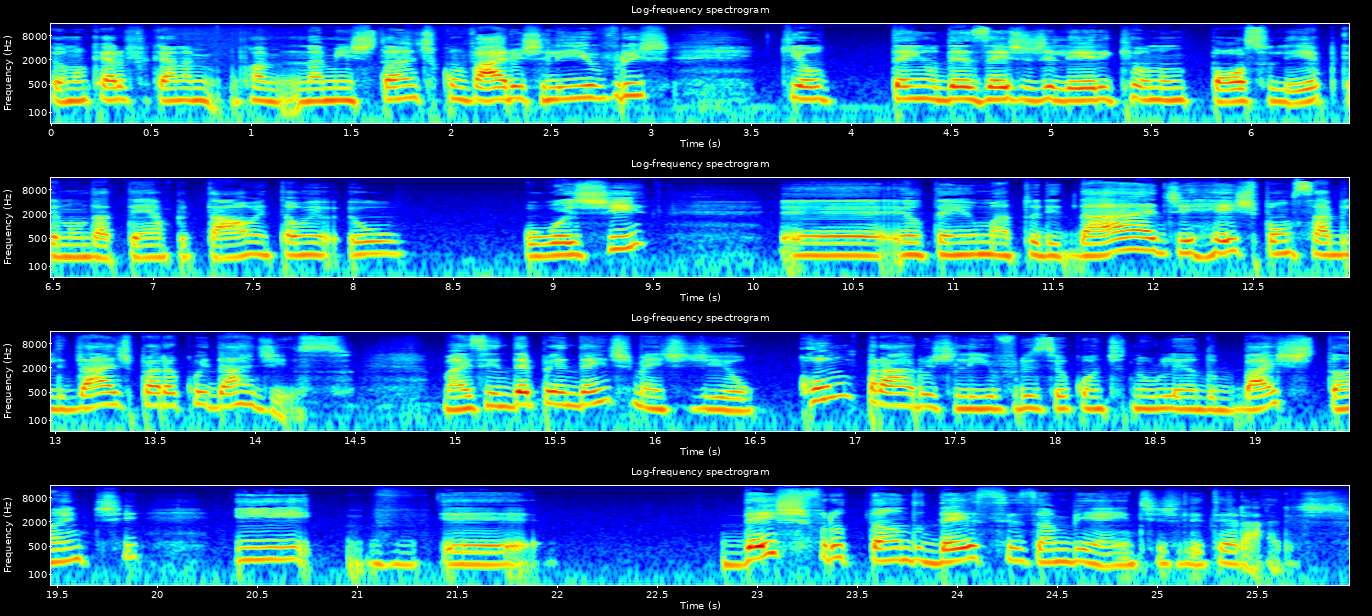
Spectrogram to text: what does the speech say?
Eu não quero ficar na, na minha estante com vários livros que eu tenho desejo de ler e que eu não posso ler porque não dá tempo e tal. Então eu, eu hoje é, eu tenho maturidade e responsabilidade para cuidar disso. Mas independentemente de eu comprar os livros, eu continuo lendo bastante e é, desfrutando desses ambientes literários.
